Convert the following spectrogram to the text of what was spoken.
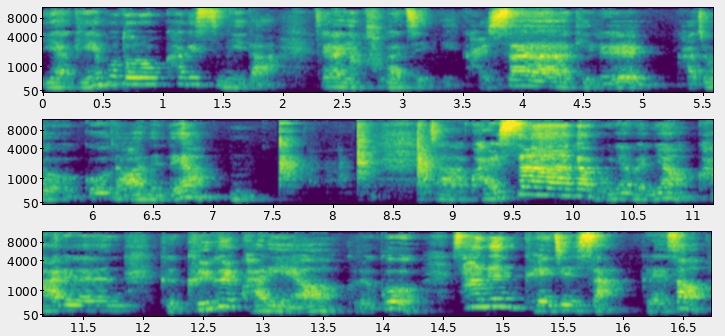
이야기해 보도록 하겠습니다. 제가 이 두 가지 이 괄사기를 가지고 나왔는데요. 음. 자, 괄사가 뭐냐면요. 괄은 그 긁을 괄이에요. 그리고 사는 괴질사. 그래서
